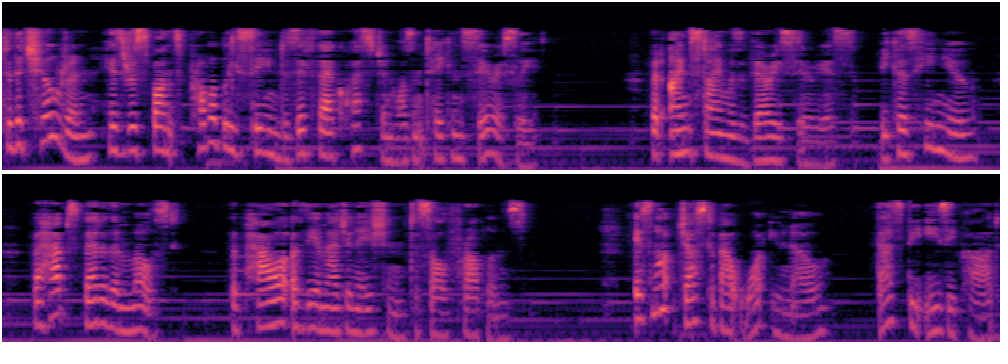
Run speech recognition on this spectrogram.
To the children, his response probably seemed as if their question wasn't taken seriously. But Einstein was very serious because he knew, perhaps better than most, the power of the imagination to solve problems. It's not just about what you know, that's the easy part,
